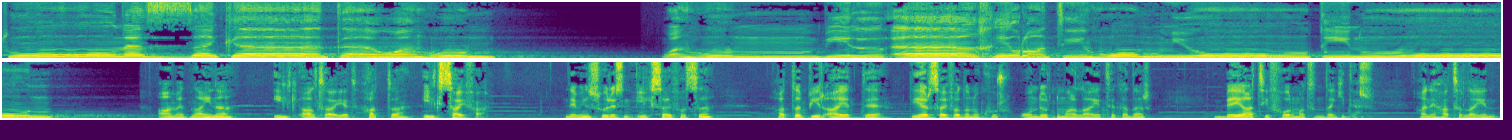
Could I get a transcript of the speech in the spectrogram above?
ويؤتون الزكاة وهم وهم بالآخرة هم يوقنون Ahmet Nayna ilk 6 ayet hatta ilk sayfa. Nevin suresinin ilk sayfası hatta bir ayette diğer sayfadan okur 14 numaralı ayete kadar beyati formatında gider. Hani hatırlayın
